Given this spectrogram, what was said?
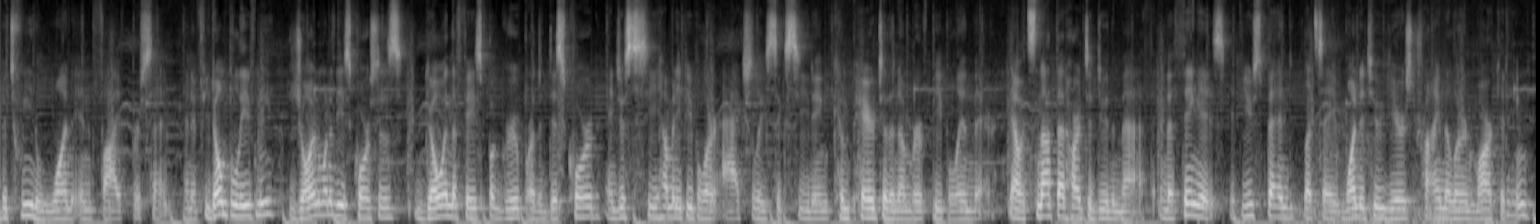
between 1 and 5%. And if you don't believe me, join one of these courses, go in the Facebook group or the Discord, and just see how many people are actually succeeding compared to the number of people in there. Now, it's not that hard to do the math. And the thing is, if you spend, let's say, one to two years trying to learn marketing,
